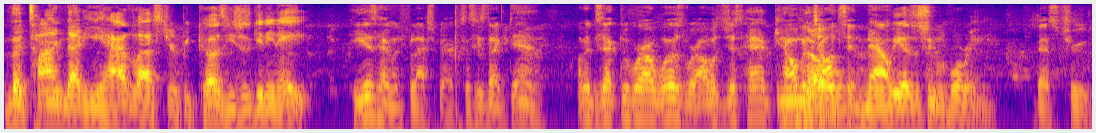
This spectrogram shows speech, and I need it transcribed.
the time that he had last year because he's just getting eight. He is having flashbacks because he's like, damn, I'm exactly where I was, where I was just had Calvin No, Johnson. Now he has a Super Bowl ring. That's true.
